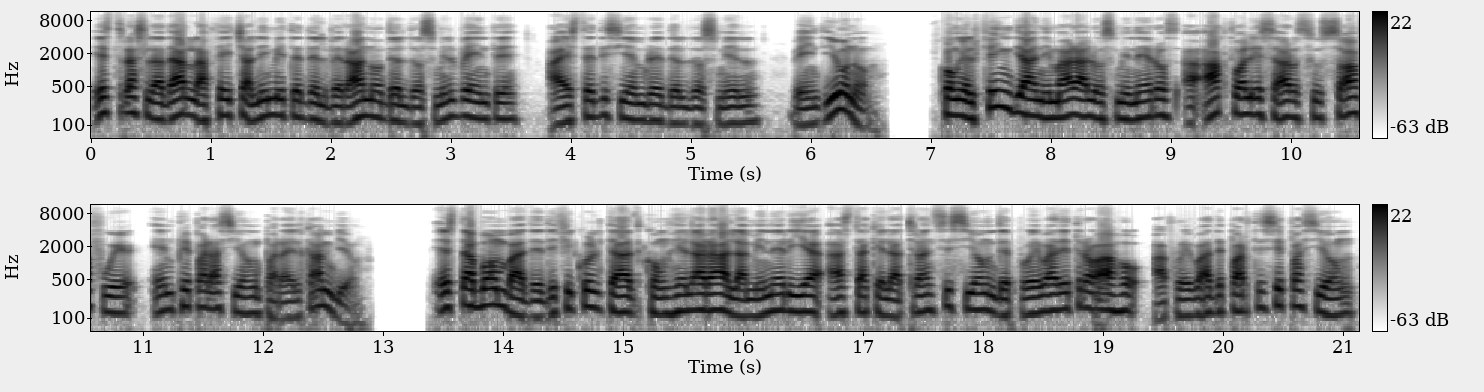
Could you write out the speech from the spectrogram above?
es trasladar la fecha límite del verano del 2020 a este diciembre del 2021, con el fin de animar a los mineros a actualizar su software en preparación para el cambio. Esta bomba de dificultad congelará la minería hasta que la transición de prueba de trabajo a prueba de participación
